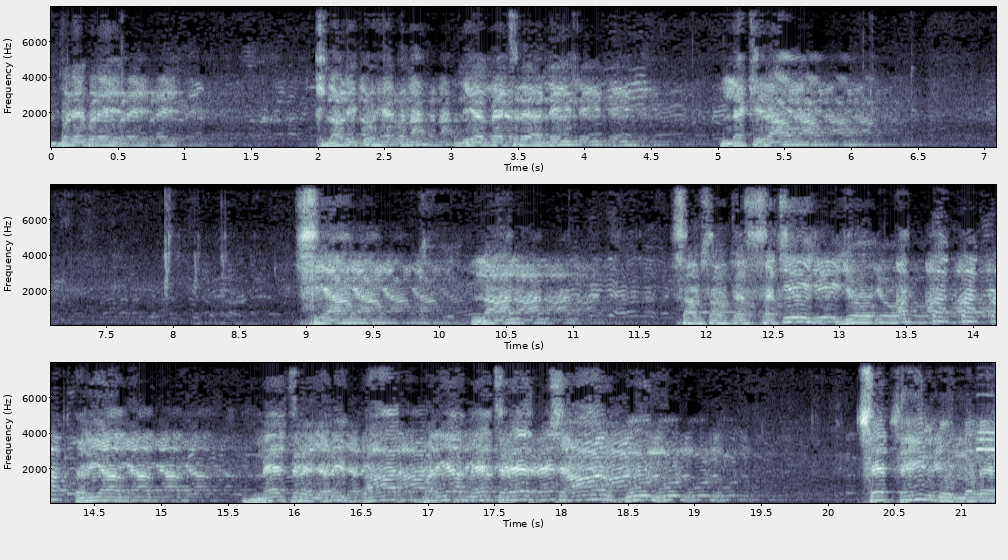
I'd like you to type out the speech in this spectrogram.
बड़े बड़े खिलाड़ी को है ना? लिया मैच रहे अनिल लखीराम श्याम, लाल साथ साथ सचिन, जो अब तक रियाज मैच रहे, यानी बार बढ़िया मैच रहे से तीन गोल लगे।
